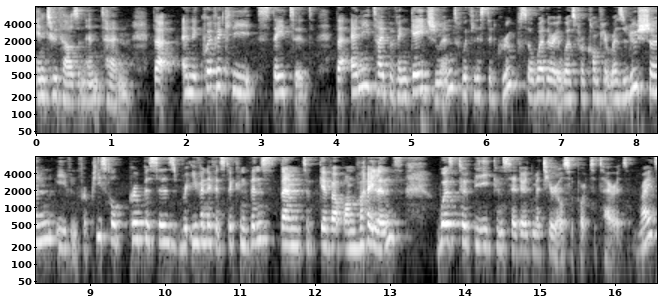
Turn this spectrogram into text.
in 2010 that unequivocally stated that any type of engagement with listed groups, so whether it was for conflict resolution, even for peaceful purposes, even if it's to convince them to give up on violence, was to be considered material support to terrorism, right?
